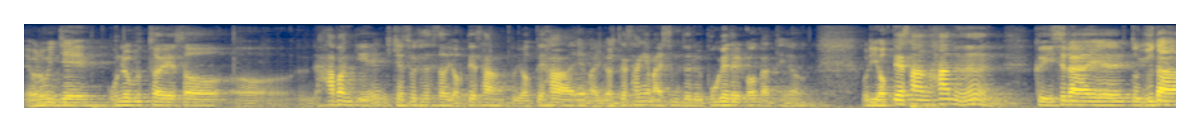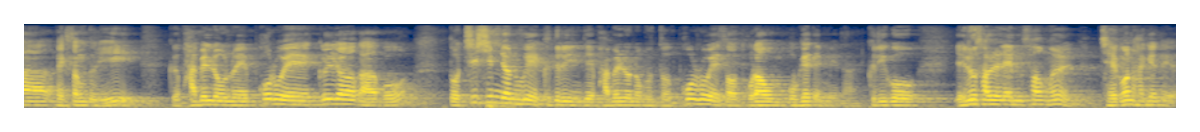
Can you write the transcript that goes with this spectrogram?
여러분 이제 오늘부터 해서 어, 하반기에 계속해서 역대상 또 역대하의 말 역대상의 말씀들을 보게 될 것 같아요. 우리 역대상 하는 그 이스라엘 또 유다 백성들이 그 바벨론의 포로에 끌려가고 또 70년 후에 그들이 이제 바벨론으로부터 포로에서 돌아온 오게 됩니다. 그리고 예루살렘 성을 재건하게 돼요.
